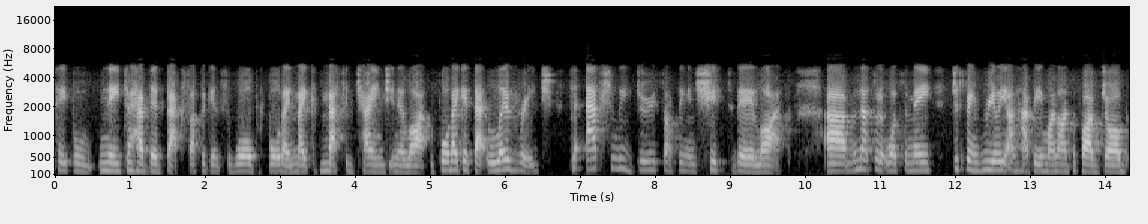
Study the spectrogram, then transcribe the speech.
people need to have their backs up against the wall before they make massive change in their life, before they get that leverage to actually do something and shift their life. Um, and that's what it was for me. Just being really unhappy in my nine to five job.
